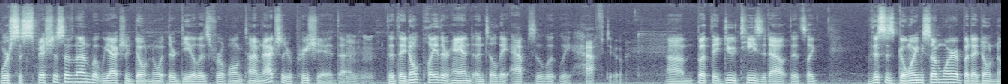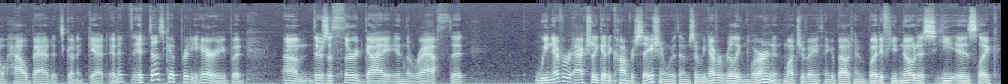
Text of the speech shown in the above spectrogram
we're suspicious of them, but we actually don't know what their deal is for a long time, and I actually appreciated that Mm-hmm. that they don't play their hand until they absolutely have to. Um, but they do tease it out that's like this is going somewhere, but I don't know how bad it's going to get. And it it does get pretty hairy, but um, there's a third guy in the raft that we never actually get a conversation with him, so we never really learn much of anything about him. But if you notice, he is like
